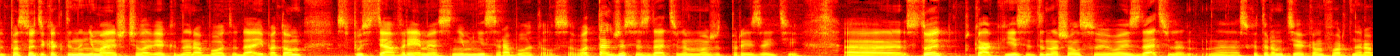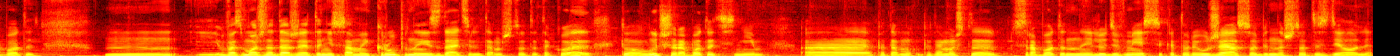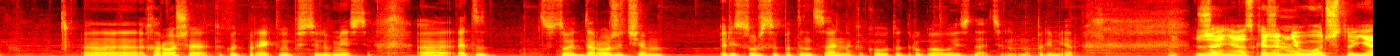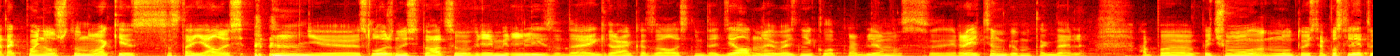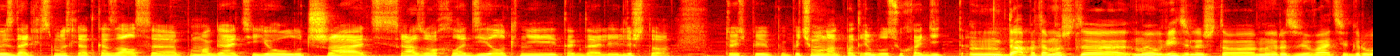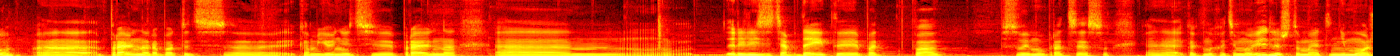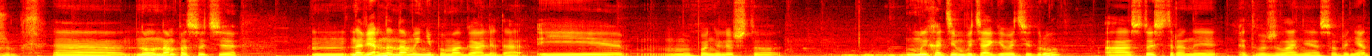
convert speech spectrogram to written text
по сути, как ты нанимаешь человека на работу, да, и потом спустя время с ним не сработался. Вот так же с издателем может произойти. Э, стоит как? Если ты нашел своего издателя, э, с которым тебе комфортно работать, и, возможно, даже это не самый крупный издатель, там что-то такое, то лучше работать с ним. А, потому, потому что сработанные люди вместе, которые уже особенно что-то сделали, э, хорошее, какой-то проект выпустили вместе, э, это стоит дороже, чем ресурсы потенциально какого-то другого издателя, например. Женя, а скажи мне вот что. Я так понял, что Nokia состоялась сложная ситуация во время релиза, да, игра оказалась недоделанной, возникла проблема с рейтингом и так далее. А по, почему, ну, то есть, а после этого издатель, в смысле, отказался помогать ее улучшать, сразу охладел к ней и так далее, или что? То есть почему надо потребовалось уходить-то? Да, потому что мы увидели, что мы развивать игру, а, правильно работать с э, комьюнити, правильно э, релизить апдейты по своему процессу, э, как мы хотим. Мы увидели, что мы это не можем. Ну, нам, по сути, наверное, нам и не помогали, да. И мы поняли, что мы хотим вытягивать игру, а с той стороны этого желания особо нет.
